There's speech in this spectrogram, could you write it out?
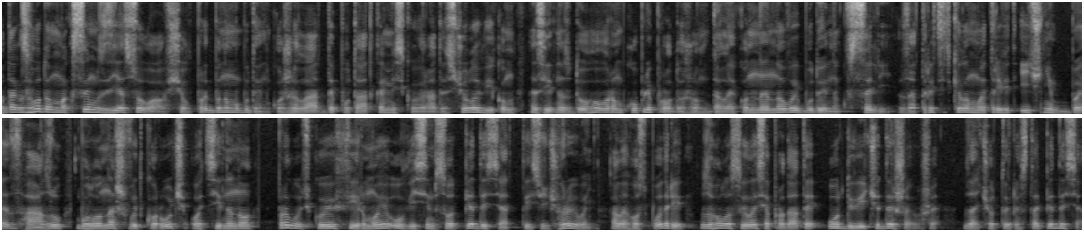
Однак згодом Максим з'ясував, що в придбаному будинку жила депутатка міської ради з чоловіком. Згідно з договором куплі-продажу, далеко не новий будинок в селі за 30 кілометрів від Ічні без газу було на швидкоруч оцінено прилуцькою фірмою у 850 тисяч гривень. Але господарі зголосилися продати удвічі дешевше за 450.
